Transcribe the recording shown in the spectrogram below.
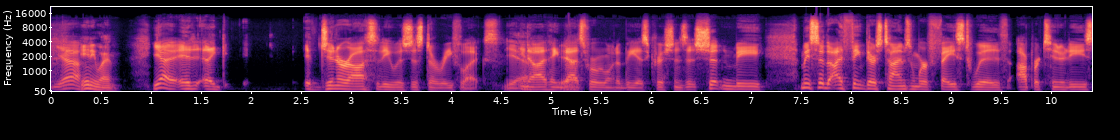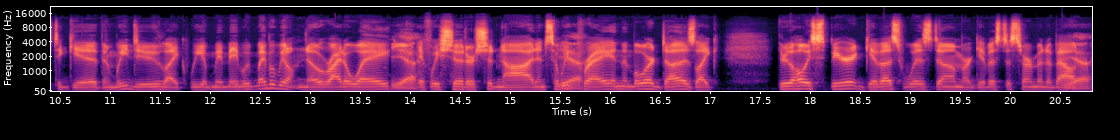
Yeah. anyway, Yeah, it like if generosity was just a reflex, Yeah, you know, I think yeah. that's where we want to be as Christians. It shouldn't be. I mean, so I think there's times when we're faced with opportunities to give, and we do. Like we maybe maybe we don't know right away Yeah. if we should or should not, and so we Yeah. pray, and the Lord does like through the Holy Spirit give us wisdom or give us discernment about Yeah.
